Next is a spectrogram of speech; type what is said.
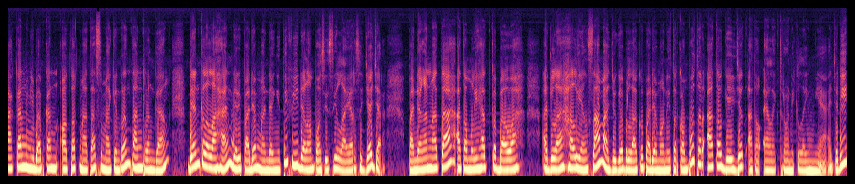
akan menyebabkan otot mata semakin rentan, renggang, dan kelelahan daripada memandangi TV dalam posisi layar sejajar. Pandangan mata atau melihat ke bawah adalah hal yang sama juga berlaku pada monitor komputer atau gadget atau elektronik lainnya. Jadi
